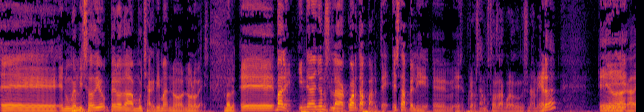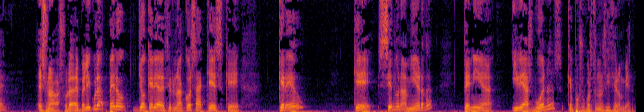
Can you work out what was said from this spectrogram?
eh, en un episodio, pero da mucha grima, no, no lo veáis. Vale. Eh, vale, Indiana Jones, la cuarta parte. Esta peli, eh, es- creo que estamos todos de acuerdo con que es una mierda. Yo no Eh, la acabé. Es una basura de película, pero yo quería decir una cosa, que es que creo que, siendo una mierda, tenía ideas buenas que por supuesto no se hicieron bien.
